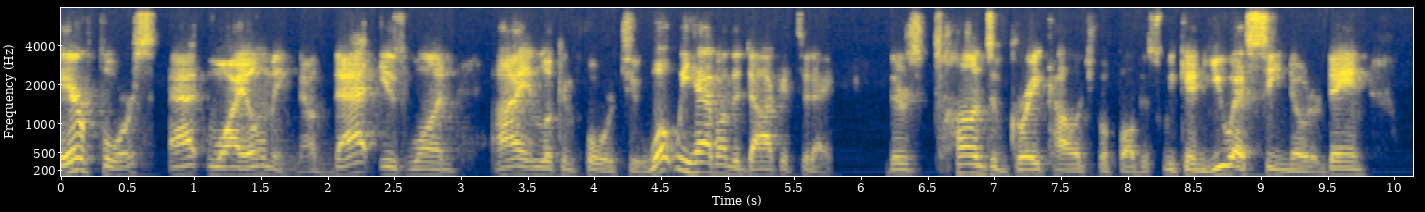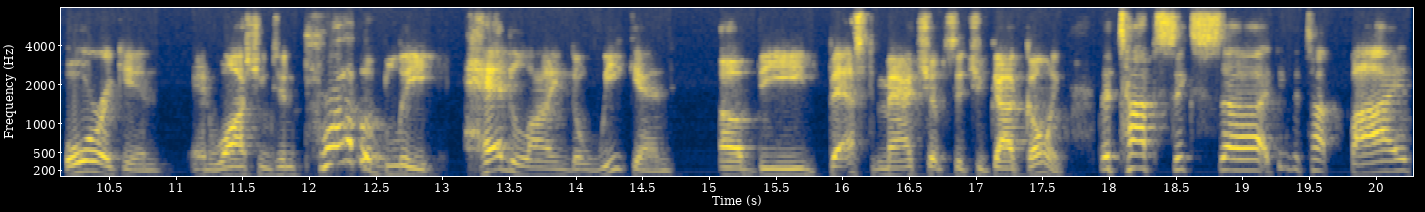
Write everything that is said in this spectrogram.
Air Force at Wyoming. Now that is one I am looking forward to. What we have on the docket today. There's tons of great college football this weekend. USC, Notre Dame, Oregon, and Washington probably headline the weekend of the best matchups that you've got going. The top six, uh, I think the top five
